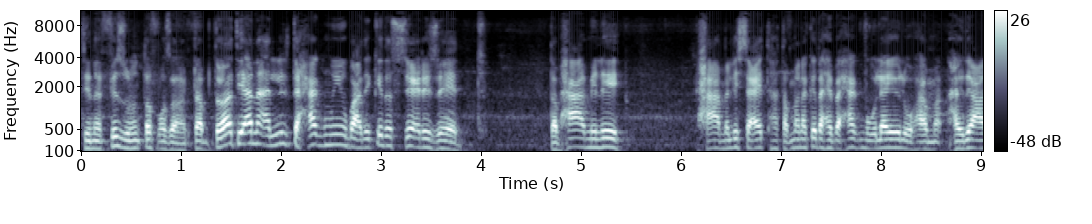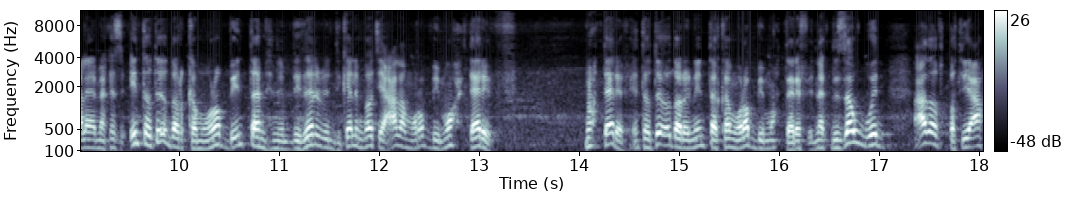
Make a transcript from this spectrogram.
تنفذه انت في مزرعتك. طب دلوقتي أنا قللت حجمي وبعد كده السعر زاد. طب هعمل إيه؟ هعمل إيه ساعتها؟ طب ما أنا كده هيبقى حجمه قليل وهيضيع عليا مكاسب. أنت تقدر كمربي أنت إحنا بنتكلم دلوقتي على مربي محترف. محترف. انت تقدر ان انت كمربي محترف انك تزود عدد قطيعك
